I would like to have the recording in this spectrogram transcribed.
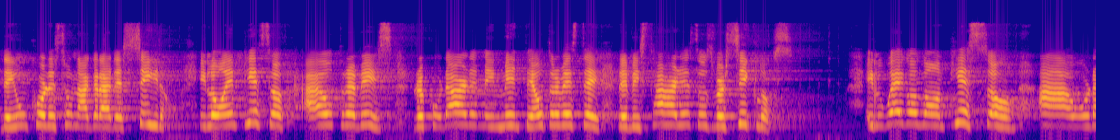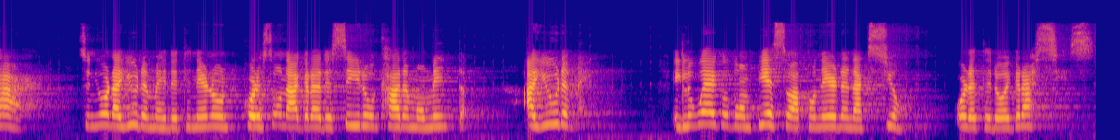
de un corazón agradecido y lo empiezo a otra vez recordar en mi mente, otra vez de revisar esos versículos. Y luego lo empiezo a orar. Señor, ayúdame de tener un corazón agradecido en cada momento. Ayúdame. Y luego lo empiezo a poner en acción. Ahora te doy gracias.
